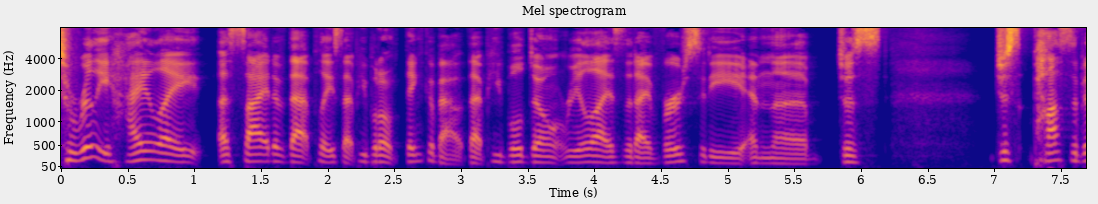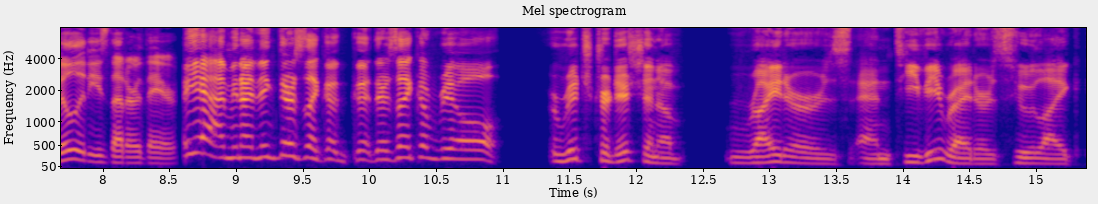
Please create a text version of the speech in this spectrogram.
to really highlight a side of that place that people don't think about, that people don't realize the diversity and the just just possibilities that are there. Yeah, I mean, I think there's like a good, there's like a real rich tradition of writers and TV writers who like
